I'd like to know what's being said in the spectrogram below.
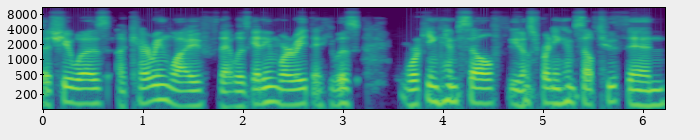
that she was a caring wife that was getting worried that he was working himself, you know, spreading himself too thin.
